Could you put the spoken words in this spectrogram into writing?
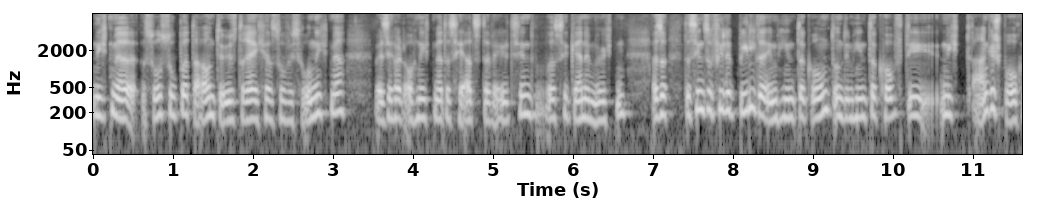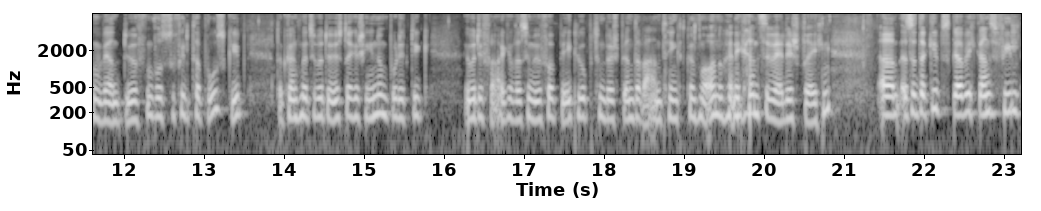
nicht mehr so super da und die Österreicher sowieso nicht mehr, weil sie halt auch nicht mehr das Herz der Welt sind, was sie gerne möchten. Also da sind so viele Bilder im Hintergrund und im Hinterkopf, die nicht angesprochen werden dürfen, wo es so viele Tabus gibt. Da könnten wir jetzt über die österreichische Innenpolitik, über die Frage, was im ÖVP-Club zum Beispiel an der Wand hängt, könnten wir auch noch eine ganze Weile sprechen. Ähm, also da gibt es, glaube ich, ganz viel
